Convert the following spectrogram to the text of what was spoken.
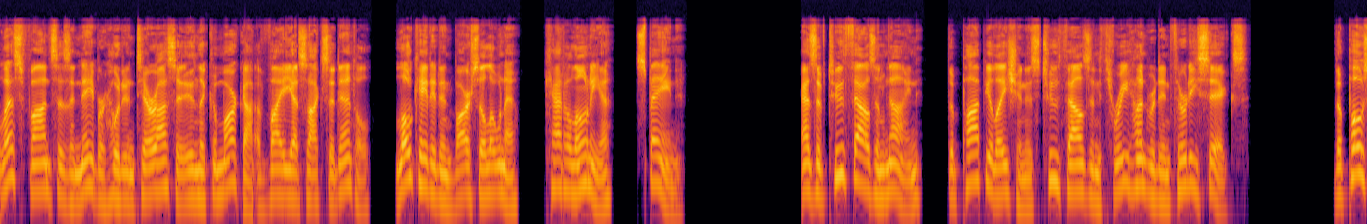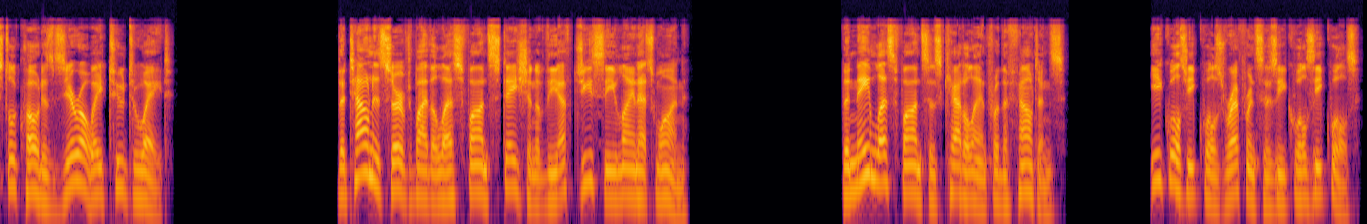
Les Fonts is a neighborhood in Terrassa in the comarca of Vallès Occidental, located in Barcelona, Catalonia, Spain. As of 2009, the population is 2,336. The postal code is 08228. The town is served by the Les Fonts station of the FGC Line S1. The name Les Fonts is Catalan for the fountains. Equals equals references equals equals.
